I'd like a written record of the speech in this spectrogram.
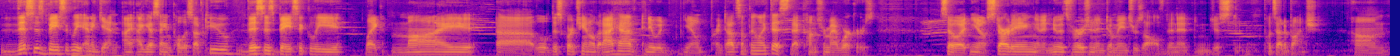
this is basically, and again, I, I guess I can pull this up too. This is basically like my uh, little Discord channel that I have, and it would you know print out something like this that comes from my workers. So it you know starting and a newest version and domains resolved, and it just puts out a bunch. Um,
